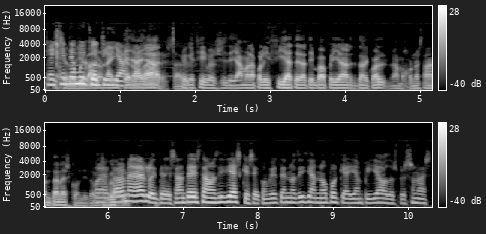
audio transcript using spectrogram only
Que hay gente muy cotilla. Que sí, pero si te llama la policía, te da tiempo a pillarte, tal cual, a lo mejor no estaban tan escondidos. Bueno, de todas maneras, lo interesante de esta noticia es que se convierte en noticia no porque hayan pillado dos personas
